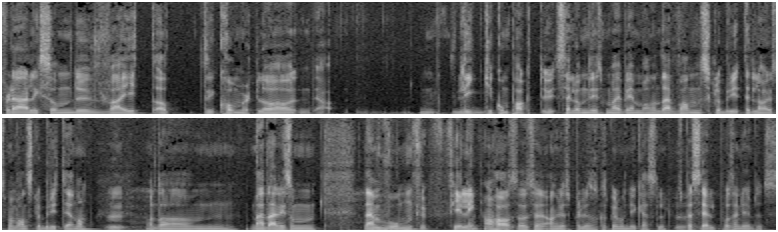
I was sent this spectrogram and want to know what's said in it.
For det er liksom Du veit at de kommer til å ja, ligge kompakt selv om de liksom er på hjemmebane. Det er vanskelig å bryte, et lag som er vanskelig å bryte gjennom. Mm. Og da mm, Nei, det er liksom Det er en vond feeling å ha angrepsspillere som skal spille mot Newcastle, Mm. spesielt på St. James'.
